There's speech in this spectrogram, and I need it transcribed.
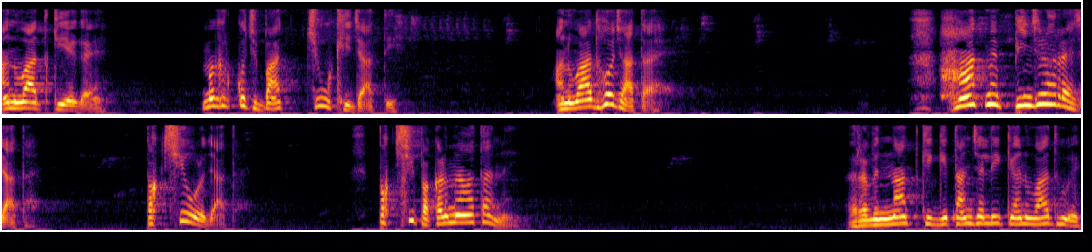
अनुवाद किए गए, मगर कुछ बात चूक ही जाती। अनुवाद हो जाता है। हाथ में पिंजड़ा रह जाता है। पक्षी उड़ जाता है। पक्षी पकड़ में आता नहीं। रविन्द्रनाथ की गीतांजलि के अनुवाद हुए,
